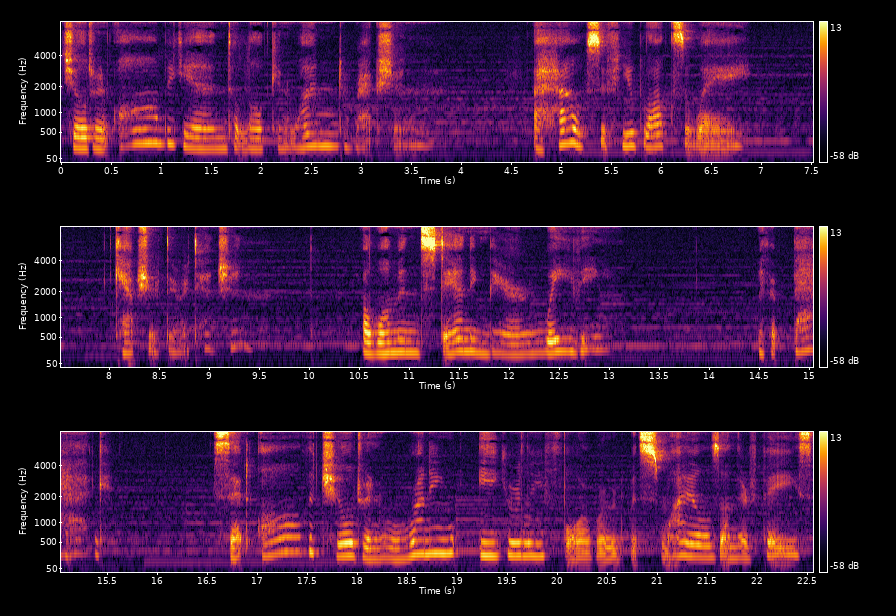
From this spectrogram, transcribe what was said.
children all began to look in one direction. A house a few blocks away captured their attention. A woman standing there waving with a bag set all the children running eagerly forward with smiles on their face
